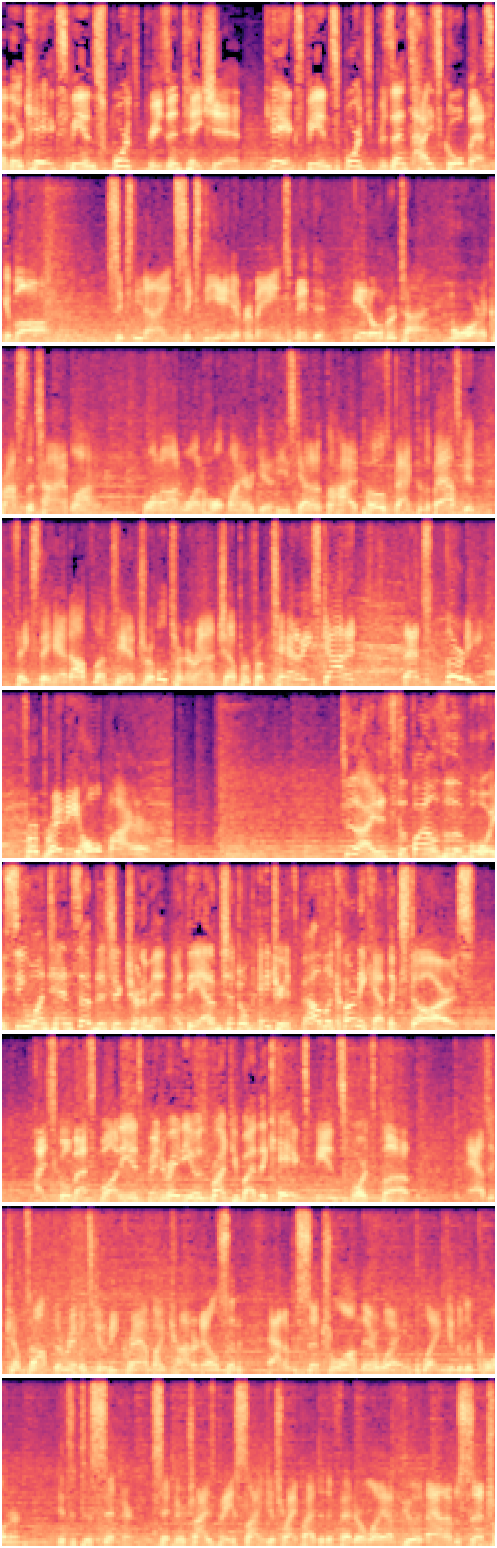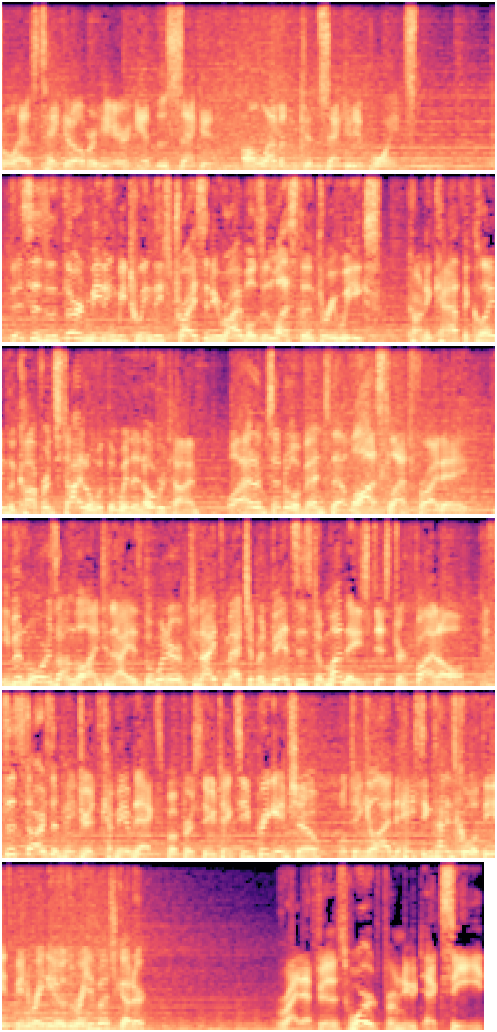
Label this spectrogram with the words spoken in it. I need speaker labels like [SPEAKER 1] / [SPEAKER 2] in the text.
[SPEAKER 1] Another KXPN Sports presentation. KXPN Sports presents high school basketball.
[SPEAKER 2] 69 68 it remains. Minden in overtime. More across the timeline. One on one, Holtmeyer again. He's got it at the high post, back to the basket. Fakes the handoff, left hand dribble, turnaround jumper from 10, and he's got it. That's 30 for Brady Holtmeyer.
[SPEAKER 1] Tonight, it's the finals of the boys C110 Subdistrict Tournament as the Adams Central Patriots battle the Kearney Catholic Stars. High school basketball on ESPN Radio is brought to you by the KXPN Sports Club.
[SPEAKER 2] As it comes off the rim, it's going to be grabbed by Connor Nelson. Adams Central on their way. Plank into the corner. Gets it to Sittner. Sittner tries baseline, gets right by the defender. Layup good. Adams Central has taken over here in the second. 11 consecutive points.
[SPEAKER 1] This is the third meeting between these Tri City rivals in less than three weeks. Kearney Catholic claimed the conference title with the win in overtime, while Adams Central avenged that loss last Friday. Even more is on the line tonight as the winner of tonight's matchup advances to Monday's district final. It's the Stars and Patriots coming up next, but first, the NuTech Seed pregame show. We'll take you live to Hastings High School with ESPN Radio's Rainy Bush Cutter. Right after this word from NuTech Seed.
